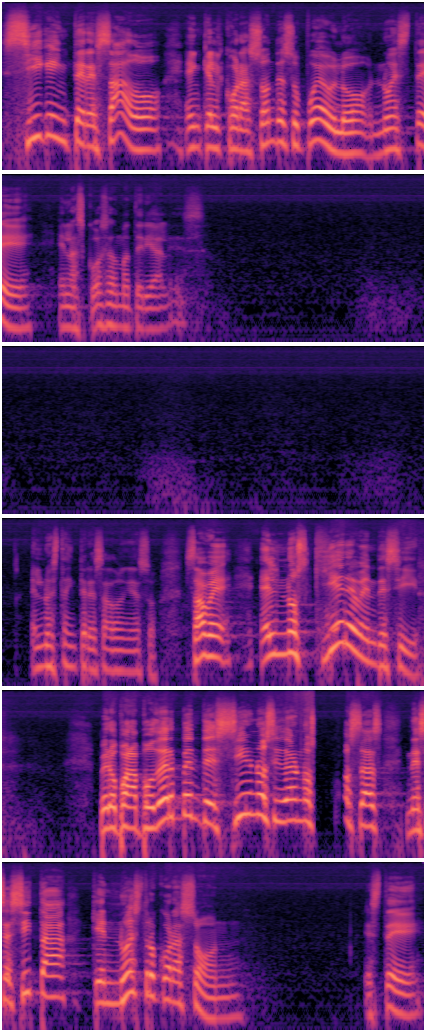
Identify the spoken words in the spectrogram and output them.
sigue interesado en que el corazón de su pueblo no esté en las cosas materiales. Él no está interesado en eso. ¿Sabe? Él nos quiere bendecir. Pero para poder bendecirnos y darnos cosas, necesita que nuestro corazón esté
